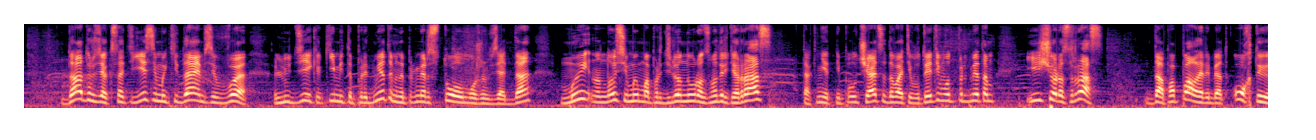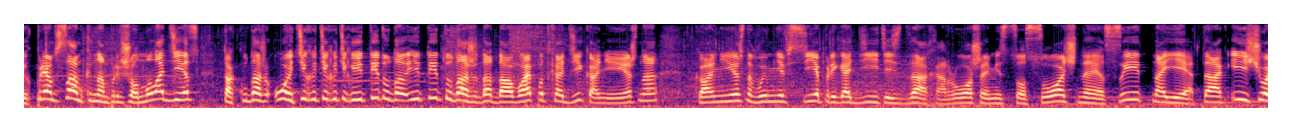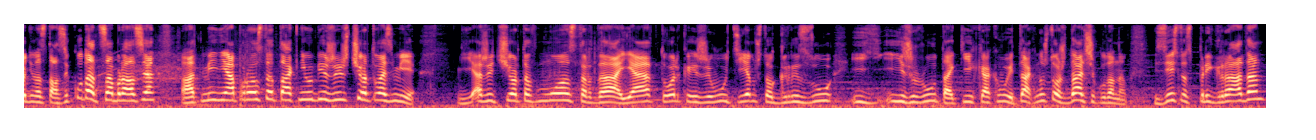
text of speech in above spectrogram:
Да, друзья, кстати, если мы кидаемся в людей какими-то предметами, например, стол можем взять, да, мы наносим им определенный урон. Смотрите, раз. Так, нет, не получается. Давайте вот этим вот предметом. И еще раз, раз. Да, попал, ребят. Ох ты, прям сам к нам пришел. Молодец. Так, куда же? Ой, тихо, тихо, тихо. И ты туда, и ты туда же. Да, давай, подходи, конечно. Конечно, вы мне все пригодитесь. Да, хорошее мясо, сочное, сытное. Так, и еще один остался. Куда ты собрался? От меня просто так не убежишь, черт возьми. Я же чертов монстр, да, я только и живу тем, что грызу и, и жру таких, как вы. Так, ну что ж, дальше куда нам? Здесь у нас преграда.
